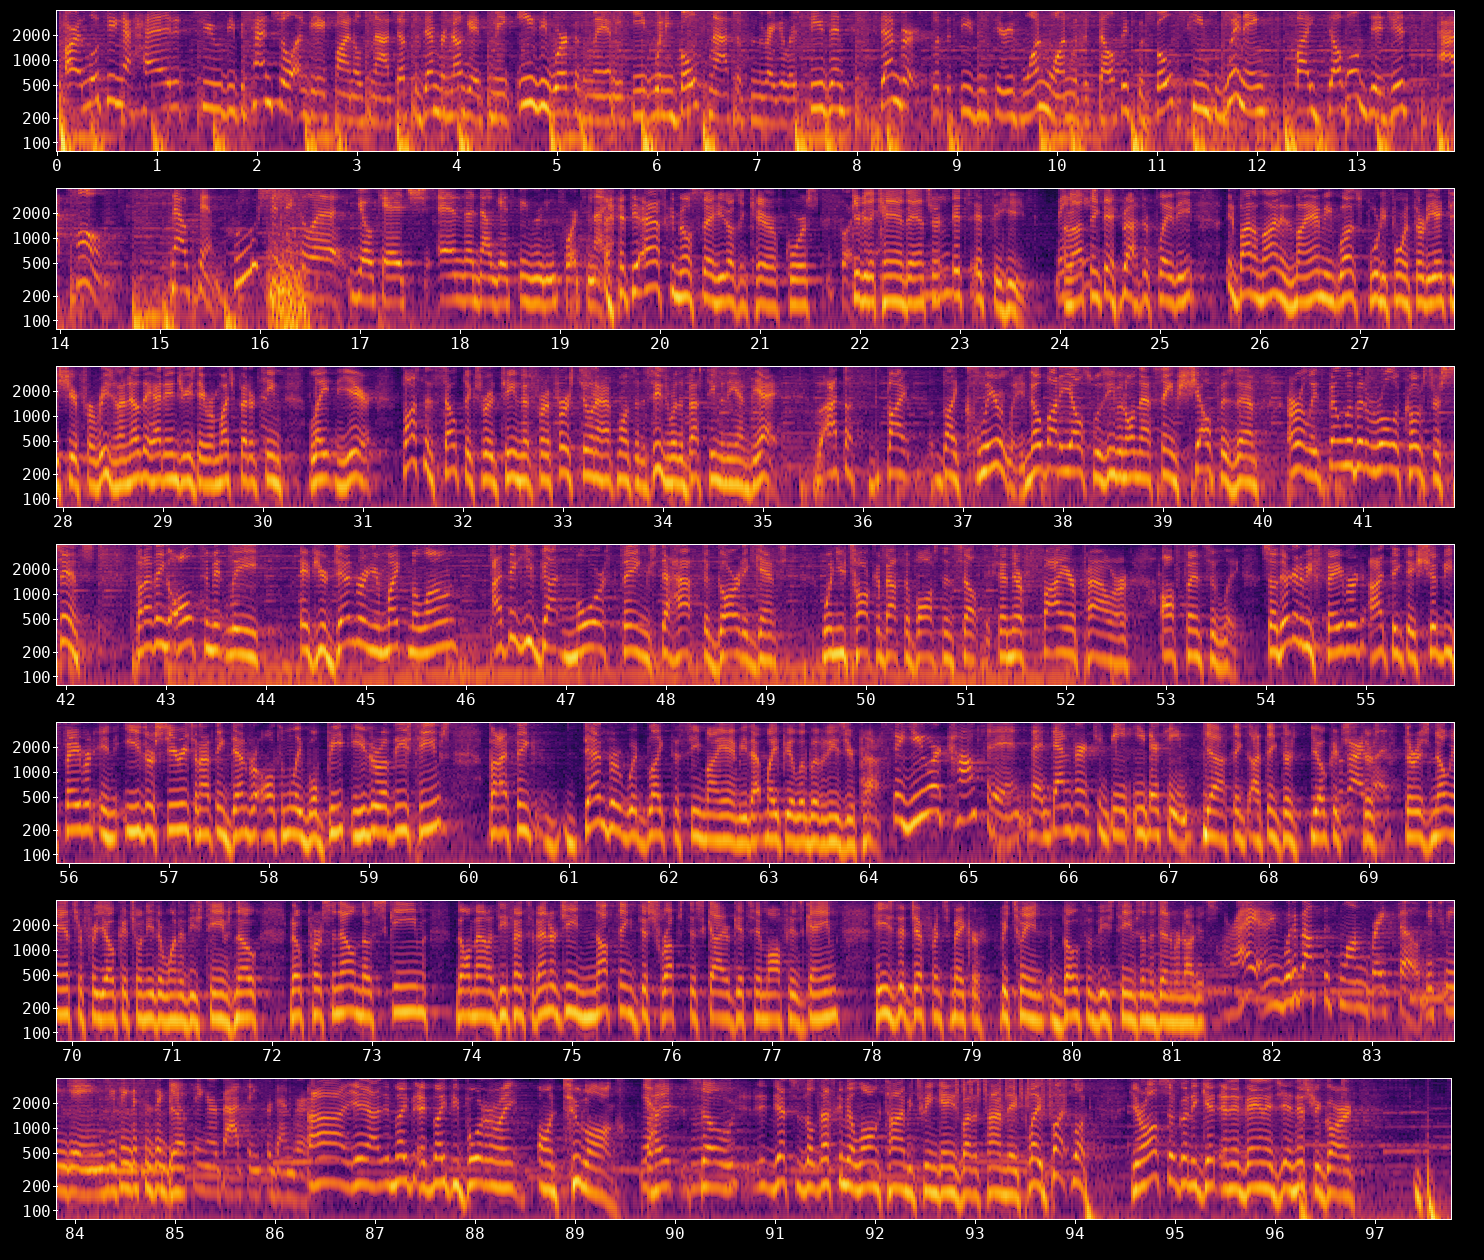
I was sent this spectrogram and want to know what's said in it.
All right, looking ahead to the potential NBA Finals matchups. The Denver Nuggets made easy work of the Miami Heat, winning both matchups in the regular season. Denver split the season series 1 1 with the Celtics, with both teams winning by double digits at home. Now, Tim, who should Nikola Jokic and the Nuggets be rooting for tonight? If you ask him, he'll say he doesn't care, of course. Of course, Give you the canned answer. Mhm. It's it's the Heat. Mean, I think they'd rather play the Heat. I mean, bottom line is Miami was 44 and 38 this year for a reason. I know they had injuries. They were a much better team late in the year. Boston Celtics were a team that for the first two and a half months of the season were the best team in the NBA. I thought by like clearly nobody else was even on that same shelf as them early. It's been a little bit of a roller coaster since, but I think ultimately, if you're Denver and you're Mike Malone, I think you've got more things to have to guard against when you talk about the Boston Celtics and their firepower offensively. So they're going to be favored. I think they should be favored in either series, and I think Denver ultimately will beat either of these teams. But I think Denver would like to see Miami. That might be a little bit of an easier path. So you are confident that Denver could beat either team? Yeah, I think I think there's Jokic. There's, there is no answer for Jokic on either one of these teams. No, no personnel, no scheme, no amount of defensive energy. Nothing disrupts this guy or gets him off his game. He's the difference maker between both of these teams and the Denver Nuggets. All right. I mean, what about this long break though between games? You think this is a good thing or a bad thing for Denver? Ah, yeah, it might be, it might be bordering on too long, Yeah. right? So that's that's going to be a long time between games by the time they play. But look, you're also going to get an advantage in this regard.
